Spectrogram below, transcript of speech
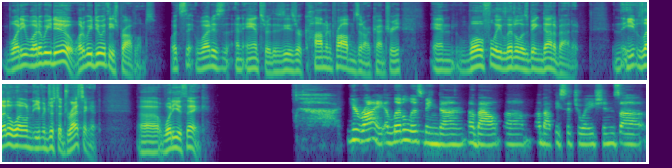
What do you, what do we do? What do we do with these problems? What's the, what is an answer? These are common problems in our country, and woefully little is being done about it. Let alone even just addressing it. Uh, what do you think? You're right. A little is being done about um, about these situations. Uh,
